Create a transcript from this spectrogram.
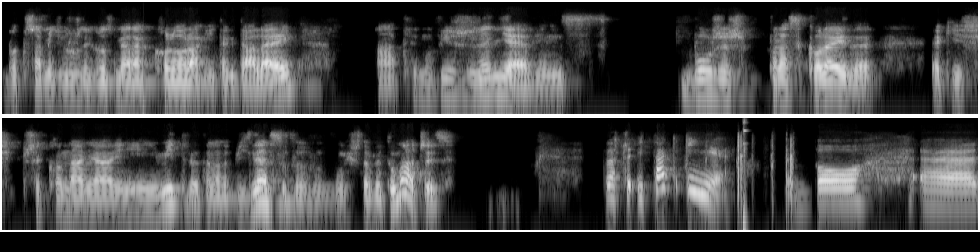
bo trzeba mieć w różnych rozmiarach, kolorach i tak dalej, a ty mówisz, że nie, więc burzysz po raz kolejny jakieś przekonania i mity na temat biznesu, to musisz to wytłumaczyć. Znaczy i tak i nie, bo e,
